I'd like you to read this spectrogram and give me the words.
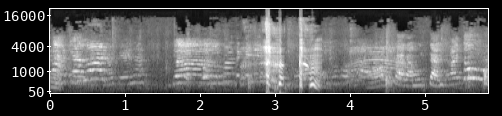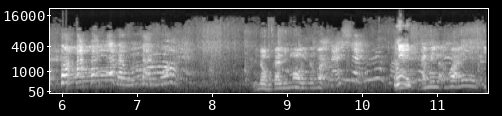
Oh. Minum kali more kita buat. Ni. Kami nak buat ni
